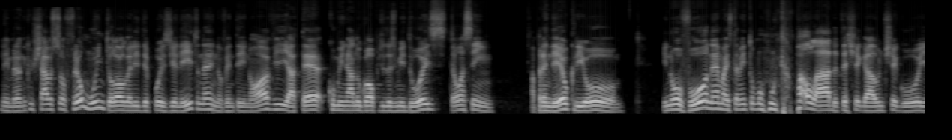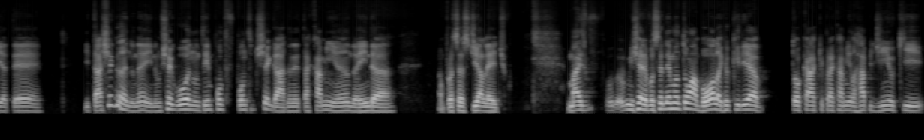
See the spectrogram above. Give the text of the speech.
Lembrando que o Chaves sofreu muito logo ali depois de eleito, né, em 99, até culminar no golpe de 2002. Então, assim, aprendeu, criou, inovou, né, mas também tomou muita paulada até chegar onde chegou e até e tá chegando, né? E não chegou, não tem ponto, ponto de chegada, né? Tá caminhando ainda é um processo dialético. Mas, Michele, você levantou uma bola que eu queria tocar aqui para Camila rapidinho, que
